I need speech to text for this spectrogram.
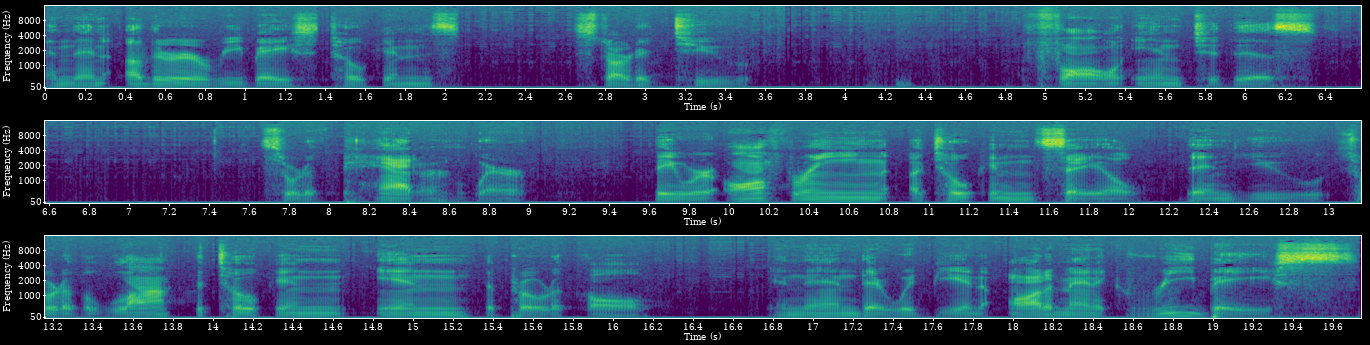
and then other rebase tokens started to fall into this sort of pattern where they were offering a token sale, then you sort of lock the token in the protocol, and then there would be an automatic rebase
